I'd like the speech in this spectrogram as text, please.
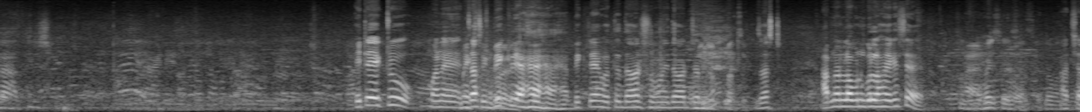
না তিরিশ এটা একটু মানে জাস্ট বিক্রিয়া হ্যাঁ হ্যাঁ হ্যাঁ বিক্রিয়া হতে দেওয়ার সময় দেওয়ার জন্য। জাস্ট আপনার লবণগুলো হয়ে গেছে? আচ্ছা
